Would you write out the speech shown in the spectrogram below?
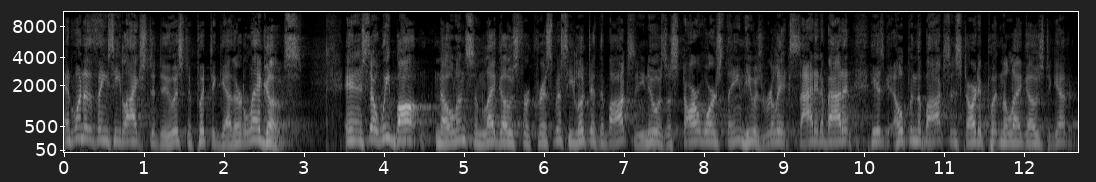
And one of the things he likes to do is to put together Legos. And so we bought Nolan some Legos for Christmas. He looked at the box and he knew it was a Star Wars theme. He was really excited about it. He opened the box and started putting the Legos together.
